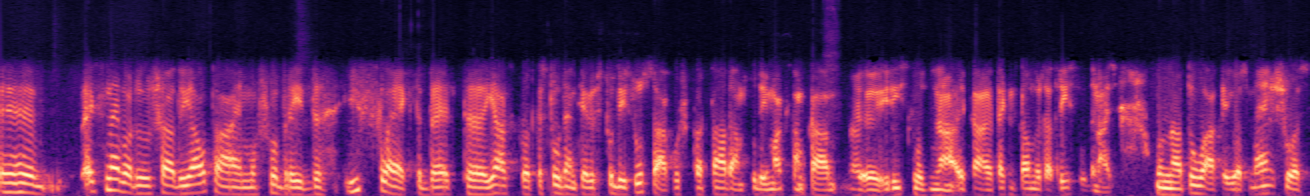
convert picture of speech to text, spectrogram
Es nevaru šādu jautājumu šobrīd izslēgt, bet jāsaprot, ka studenti jau ir studijas uzsākuši par tādām studiju maksām, kā ir izsludinājusi, kā Tehniskā universitāte ir izsludinājusi. Un tuvākajos mēnešos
